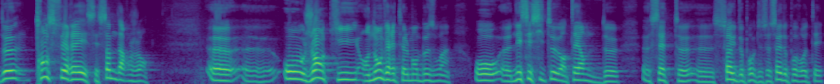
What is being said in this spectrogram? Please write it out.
de transférer ces sommes d'argent euh, euh, aux gens qui en ont véritablement besoin, aux euh, nécessiteux en termes de cette, euh, seuil de, ce seuil de pauvreté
